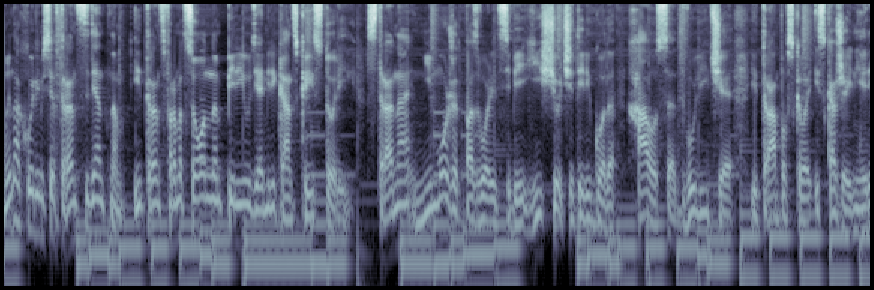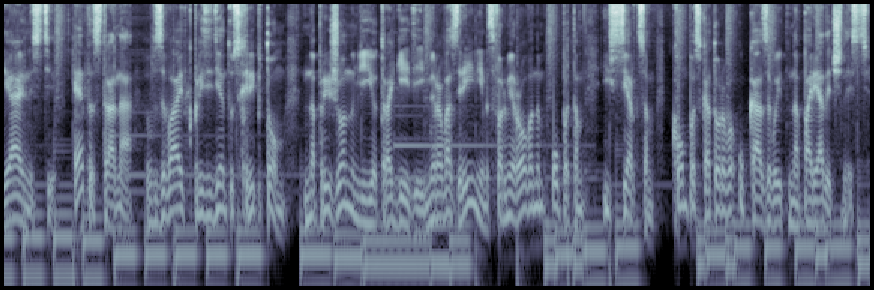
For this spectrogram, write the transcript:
Мы находимся в трансцендентном и трансформационном периоде американской истории. Страна не может позволить себе еще четыре года хаоса, двуличия и трамповского искажения реальности. Эта страна взывает к президенту с хребтом, напряженным ее трагедией, мировоззрением, сформированным опытом и сердцем, компас которого указывает на порядочность.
